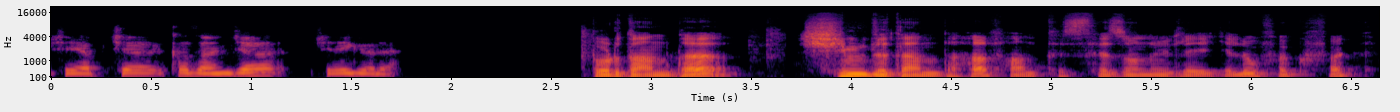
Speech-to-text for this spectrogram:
şey yapacağı kazanacağı şeye göre. Buradan da şimdiden daha fantezi sezonuyla ilgili ufak ufak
